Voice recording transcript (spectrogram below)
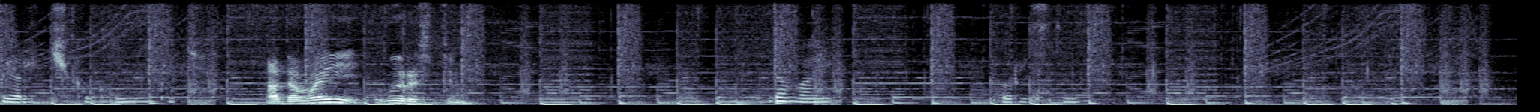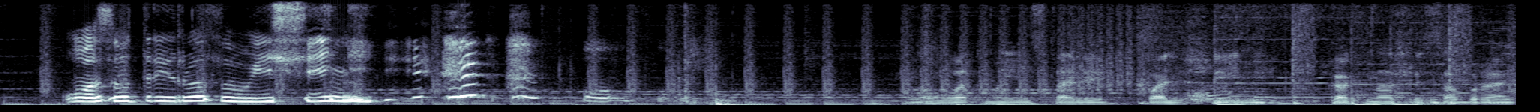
перчик какой-нибудь. А давай вырастим. Давай. Вырастим. О, смотри, розовый и синий. Вот мы и стали большими, как наши собратья.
